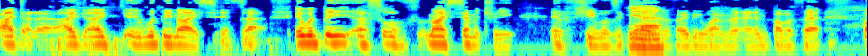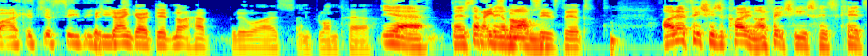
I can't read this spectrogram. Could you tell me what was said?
I don't know. I, I, it would be nice if that. It would be a sort of nice cemetery if she was a clone Yeah. of Obi Wan and Boba Fett. But I could just see the Because huge- Jango did not have blue eyes and blonde hair. Yeah. There's definitely Eight a mum. Nazis did. I don't think she's a clone. I think she's his kid.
